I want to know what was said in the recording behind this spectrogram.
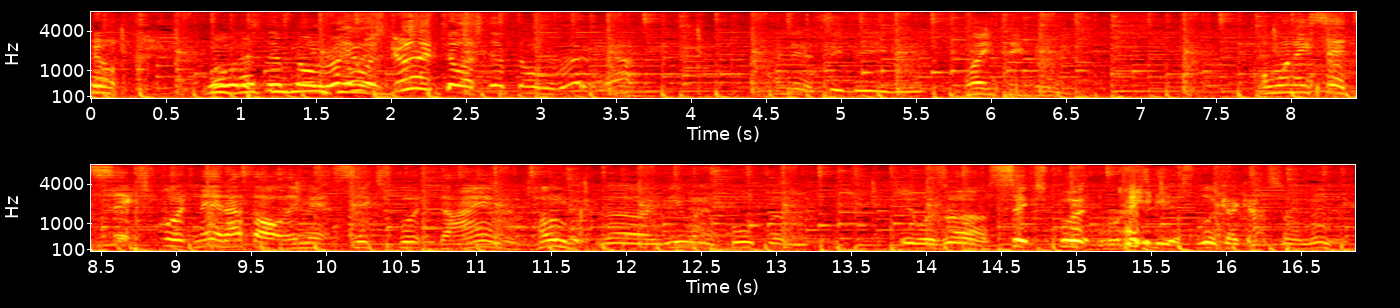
Oh, well, when I stepped on the road, it was good until I stepped on the road. I never see big, man. Way too big. Well, when they said six foot net, I thought they meant six foot diameter total. No, he went four foot. It was uh six foot radius. Look, I got some in there.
